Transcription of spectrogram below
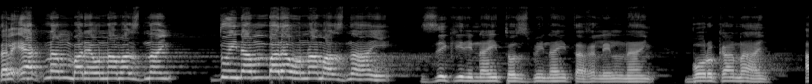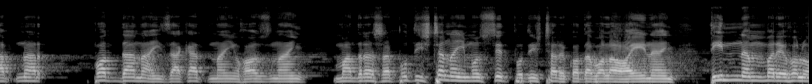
তাহলে এক নম্বরেও নামাজ নাই, দুই নম্বরেও নামাজ নাই, জিকির নাই, তসবি নাই, তাহলিল নাই, বোরকা নাই, আপনার পদ্মা নাই জাকাত নাই, হজ নাই, মাদ্রাসা প্রতিষ্ঠা নাই, মসজিদ প্রতিষ্ঠার কথা বলা হয় নাই। তিন নম্বরে হলো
